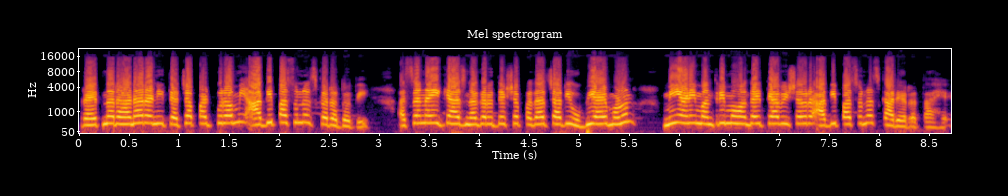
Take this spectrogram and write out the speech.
प्रयत्न राहणार आणि त्याच्या पाठपुरावा मी आधीपासूनच करत होती. असं नाही की आज नगराध्यक्ष पदासाठी उभी आहे म्हणून मी आणि मंत्री महोदय त्या विषयावर आधीपासूनच कार्यरत आहे.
